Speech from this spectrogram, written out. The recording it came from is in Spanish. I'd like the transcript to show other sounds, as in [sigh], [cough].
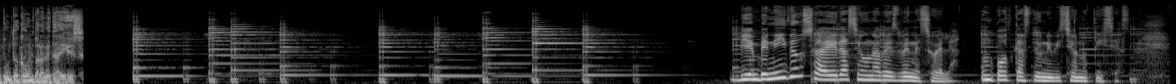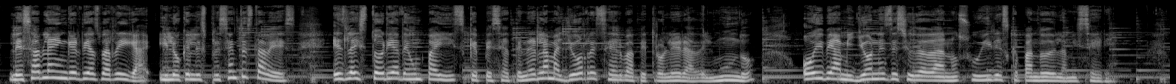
boostmobile.com para detalles. Bienvenidos a Érase una vez Venezuela, un podcast de Univisión Noticias. Les habla Inger Díaz Barriga y lo que les presento esta vez es la historia de un país que pese a tener la mayor reserva petrolera del mundo, hoy ve a millones de ciudadanos huir escapando de la miseria.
